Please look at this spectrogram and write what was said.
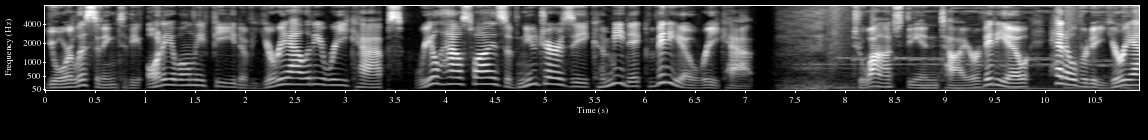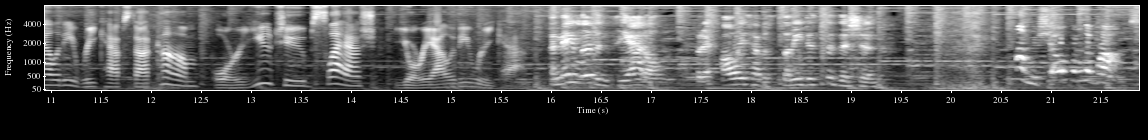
You're listening to the audio only feed of Your Reality Recaps Real Housewives of New Jersey comedic video recap. To watch the entire video, head over to yourrealityrecaps.com or YouTube slash yourrealityrecap. I may live in Seattle, but I always have a sunny disposition. I'm Michelle from the Bronx,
